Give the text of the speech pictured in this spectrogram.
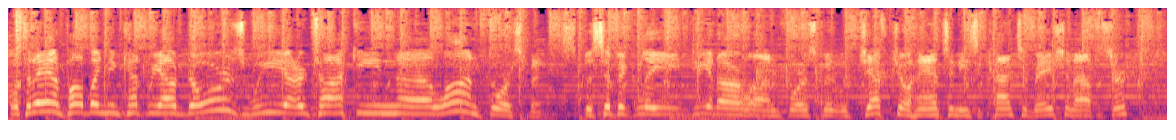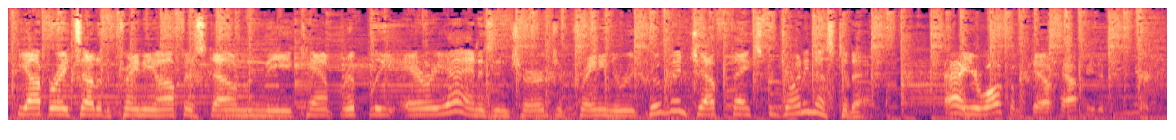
Well, today on Paul Bunyan Country Outdoors, we are talking uh, law enforcement, specifically DNR law enforcement, with Jeff Johanson. He's a conservation officer. He operates out of the training office down in the Camp Ripley area and is in charge of training and recruitment. Jeff, thanks for joining us today. Hey, you're welcome, Kev. Happy to be here.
